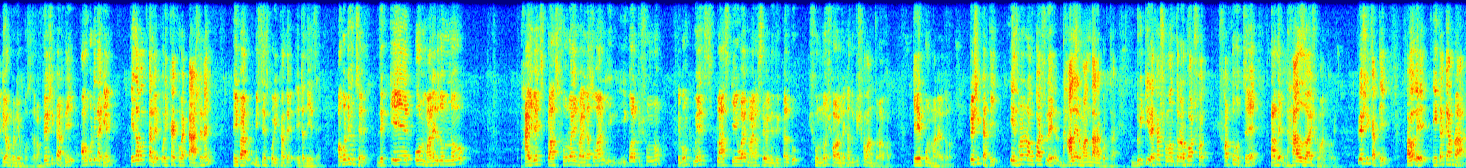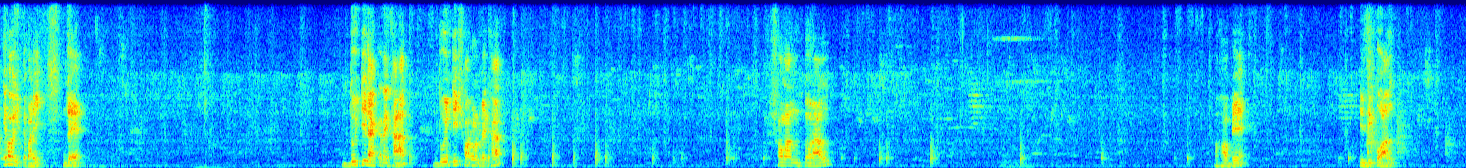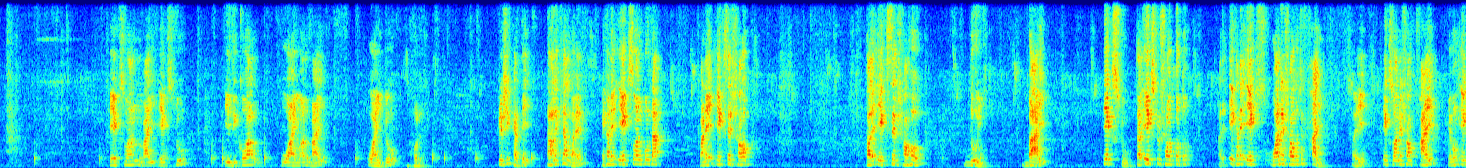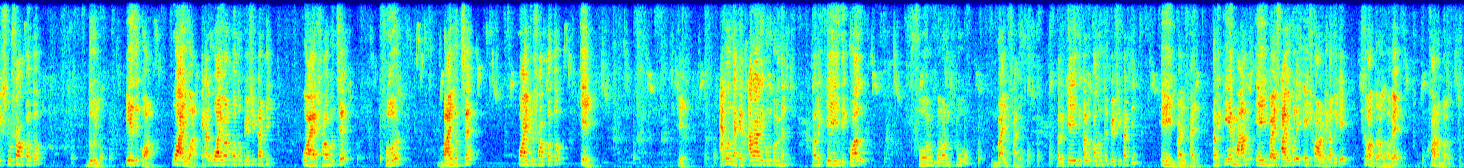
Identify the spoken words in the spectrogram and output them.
একটি অঙ্ক নিয়ে উপস্থিত হলাম। প্রিয় শিক্ষার্থী, অঙ্কটি দেখেন, এ যাবৎকালে পরীক্ষায় খুব একটা আসে নাই, এইবার বিশেষ পরীক্ষাতে এটা দিয়েছে। অঙ্কটি হচ্ছে যে কে এর কোন মানের জন্য five x plus four y minus one equal to শূন্য এবং two x plus k y minus seven is equal to শূন্য, সরল রেখা দুটি সমান্তরাল হবে কে এর কোন মানের জন্য। প্রিয় শিক্ষার্থী, এ ধরনের অঙ্ক আসলে ঢালের মান দ্বারা করতে হয়। দুইটি রেখা সমান্তরাল হওয়ার শর্ত- হচ্ছে তাদের ঢাল দ্বয় সমান হবে। প্রিয় শিক্ষার্থী তাহলে এটাকে আমরা এভাবে লিখতে পারি যে দুইটি রেখা, দুইটি সরল রেখা, সমান্তরাল হবে is equal x one by x two is equal y one by y two whole প্রিয় শিক্ষার্থী, তাহলে খেয়াল করেন, এখানে এক্স ওয়ান কোনটা? মানে এক্সের সহগ। তাহলে এক্সের সহগ দুই বাই এক্স টু তাহলে এক্স টু সহগ কত? আচ্ছা এখানে এক্স ওয়ানের সহগ হচ্ছে ফাইভ সরি এক্স ওয়ানের সহগ ফাইভ এবং এক্স টু সহগ কত? দুই। ইজ ইকুয়াল ওয়াই ওয়ান এখানে ওয়াই ওয়ান কত প্রিয় শিক্ষার্থী? ওয়াই এর সহগ হচ্ছে ফোর বাই হচ্ছে ওয়াই টু সহগ কত? কে কে এখন দেখেন, আর আর গুণ করে দেন। তাহলে কে ইজ ইকুয়াল ফোর গুণন টু বাই ফাইভ তাহলে কে ইজ ইকুয়াল কত হচ্ছে প্রিয় শিক্ষার্থী? এইট বাই ফাইভ তাহলে কে এর মান এইট বাই ফাইভ হলে এই সরলরেখা দুইটি সমান্তরাল হবে। খ নাম্বার উত্তর।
